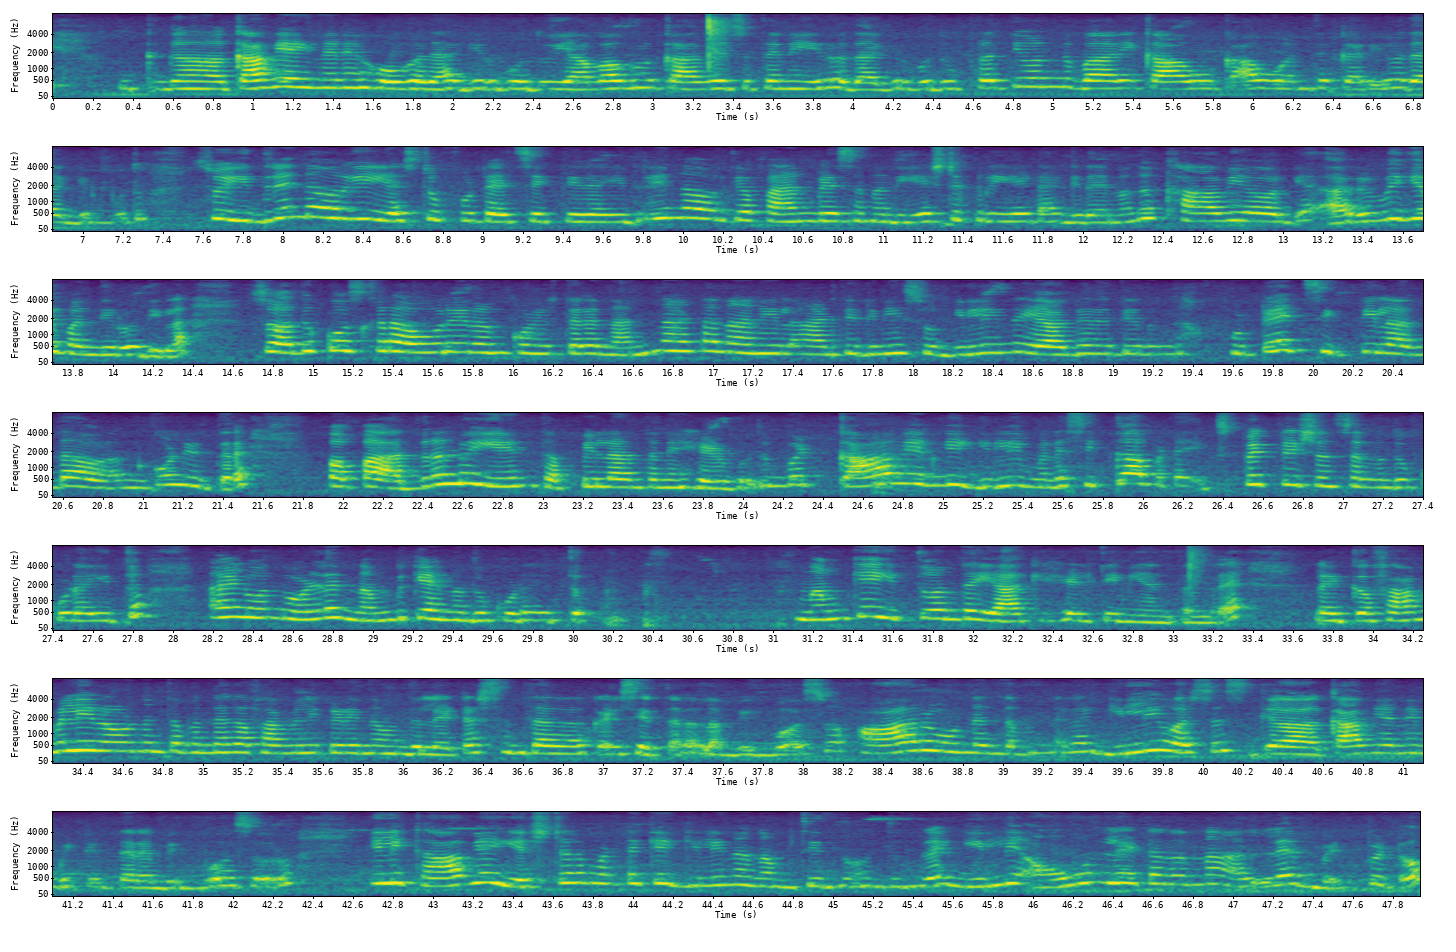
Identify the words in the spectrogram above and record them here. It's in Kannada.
ಕಾವ್ಯ ಕಾವ್ಯಯಿಂದನೇ ಹೋಗೋದಾಗಿರ್ಬೋದು, ಯಾವಾಗಲೂ ಕಾವ್ಯ ಜೊತೆನೇ ಇರೋದಾಗಿರ್ಬೋದು, ಪ್ರತಿಯೊಂದು ಬಾರಿ ಕಾವು ಕಾವು ಅಂತ ಕರೆಯೋದಾಗಿರ್ಬೋದು. ಸೊ ಇದರಿಂದ ಅವ್ರಿಗೆ ಎಷ್ಟು ಫುಟೇಜ್ ಸಿಗ್ತಿದೆ? ಇದರಿಂದ ಅವ್ರಿಗೆ ಫ್ಯಾನ್ ಬೇಸ್ ಅನ್ನೋದು ಎಷ್ಟು ಕ್ರಿಯೇಟ್ ಆಗಿದೆ ಅನ್ನೋದು ಕಾವ್ಯ ಅವ್ರಿಗೆ ಅರಿವಿಗೆ ಬಂದಿರೋದಿಲ್ಲ. ಸೊ ಅದಕ್ಕೋಸ್ಕರ ಅವ್ರೇನು ಅಂದ್ಕೊಂಡಿರ್ತಾರೆ ನನ್ನ ಆಟ ನಾನಿಲ್ಲ ಆಡ್ತಿದ್ದೀನಿ. ಸೊ ಇಲ್ಲಿಂದ ಯಾವುದೇ ರೀತಿಯಾದಂತಹ ಫುಟೇಜ್ ಸಿಗ್ತಿಲ್ಲ ಅಂತ ಅವ್ರು ಅನ್ಕೊಂಡಿರ್ತಾರೆ. ಪಾಪ ಅದರಲ್ಲೂ ಏನು ತಪ್ಪಿಲ್ಲ ಅಂತಲೇ ಹೇಳ್ಬೋದು ಬಟ್ ಕಾವ್ಯನ್ಗೆ ಇಲ್ಲಿ ಮೇಲೆ ಸಿಕ್ಕಾಪಟ್ಟೆ ಎಕ್ಸ್ಪೆಕ್ಟೇಷನ್ಸ್ ಅನ್ನೋದು ಕೂಡ ಇತ್ತು ಆ್ಯಂಡ್ ಒಂದು ಒಳ್ಳೆ ನಂಬಿಕೆ ಅನ್ನೋದು ಕೂಡ ಇತ್ತು. ನಂಬಿಕೆ ಇತ್ತು ಅಂತ ಯಾಕೆ ಹೇಳ್ತೀನಿ ಅಂತಂದರೆ ಲೈಕ್ ಫ್ಯಾಮಿಲಿ ರೌಂಡ್ ಅಂತ ಬಂದಾಗ ಫ್ಯಾಮಿಲಿ ಕಡೆಯಿಂದ ಒಂದು ಲೆಟರ್ಸ್ ಅಂತ ಕಳಿಸಿರ್ತಾರಲ್ಲ ಬಿಗ್ ಬಾಸ್ ಆ ರೌಂಡ್ ಅಂತ ಬಂದಾಗ ಗಿಲ್ಲಿ ವರ್ಸಸ್ ಕಾವ್ಯನೇ ಬಿಟ್ಟಿರ್ತಾರೆ ಬಿಗ್ ಬಾಸ್ ಅವರು. ಇಲ್ಲಿ ಕಾವ್ಯ ಎಷ್ಟರ ಮಟ್ಟಕ್ಕೆ ಗಿಲ್ಲಿನ ನಂಬ್ತಿದ್ನು ಅಂತಂದರೆ, ಗಿಲ್ಲಿ ಅವನ ಲೆಟರನ್ನು ಅಲ್ಲೇ ಬಿಟ್ಬಿಟ್ಟು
